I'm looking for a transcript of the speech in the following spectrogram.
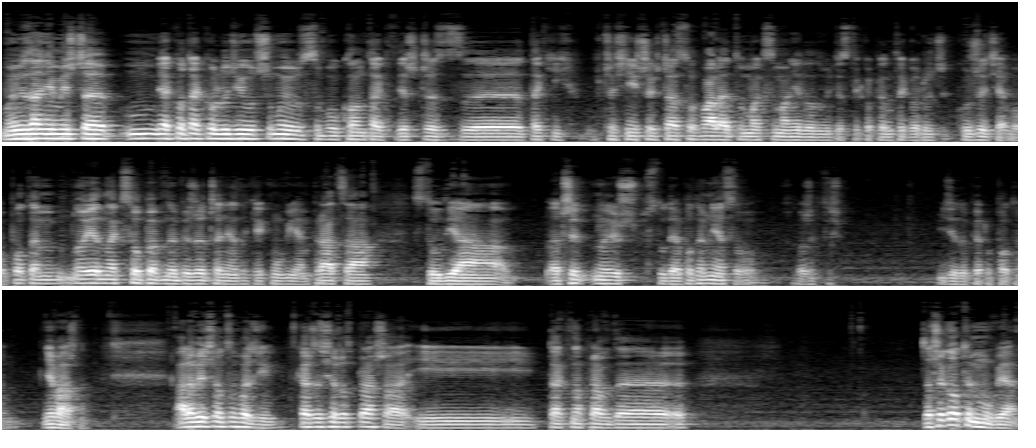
Moim zdaniem jeszcze mm, jako tako ludzie utrzymują ze sobą kontakt jeszcze z y, takich wcześniejszych czasów, ale to maksymalnie do 25 roku życia, bo potem no jednak są pewne wyrzeczenia, tak jak mówiłem, praca, studia, znaczy no już studia potem nie są, chyba że ktoś idzie dopiero potem. Nieważne. Ale wiecie o co chodzi. Każdy się rozprasza i tak naprawdę Dlaczego o tym mówię?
